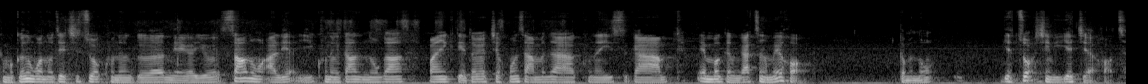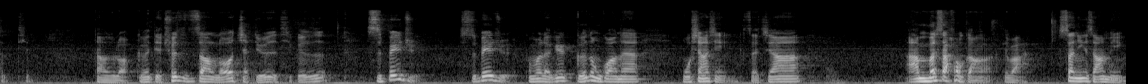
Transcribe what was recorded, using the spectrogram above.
咁么搿辰光侬再去做，可能搿个男个有双重压力，伊可能当时侬讲帮伊谈到要结婚啥物事啊，可能伊自家还没搿能介准备好，咁么侬一做心里一急，好出事体了。当然咯，搿的确是桩老极端个事体，搿是是悲剧，是悲剧。咁么辣盖搿辰光呢，我相信实际上也没啥好讲个，对伐？杀人偿命，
